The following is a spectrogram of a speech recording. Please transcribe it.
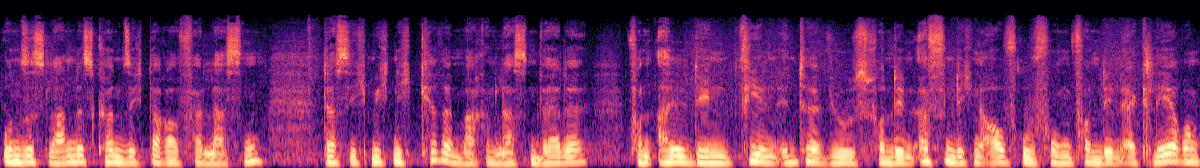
unseres Landes können sich darauf verlassen, dass ich mich nicht kirre machen lassen werde von all den vielen Interviews, von den öffentlichen Aufrufungen, von den Erklärungen,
